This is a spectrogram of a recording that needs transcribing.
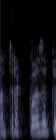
Outra coisa que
